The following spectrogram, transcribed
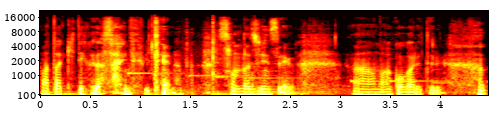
また来てくださいね、みたいな。そんな人生が、あの、憧れてる。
